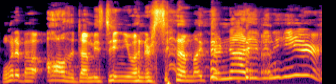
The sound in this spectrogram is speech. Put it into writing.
what about all the dummies? Didn't you understand? I'm like, they're not even here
